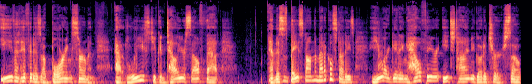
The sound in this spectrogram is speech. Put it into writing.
Even if it is a boring sermon, at least you can tell yourself that and this is based on the medical studies, you are getting healthier each time you go to church. So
